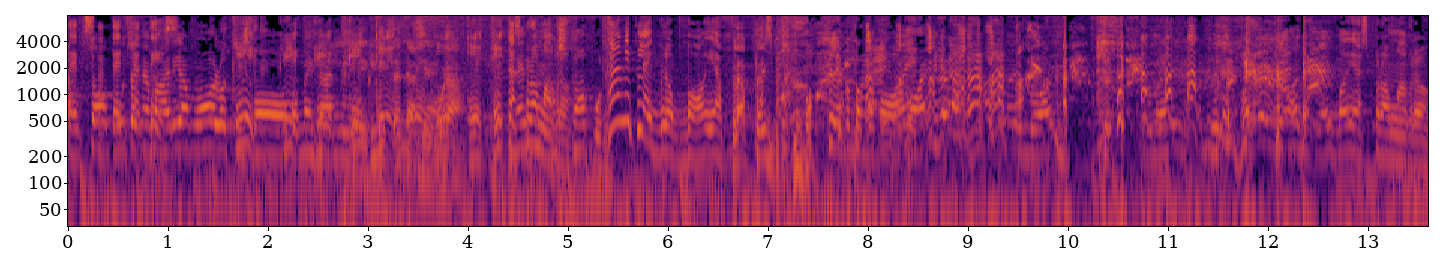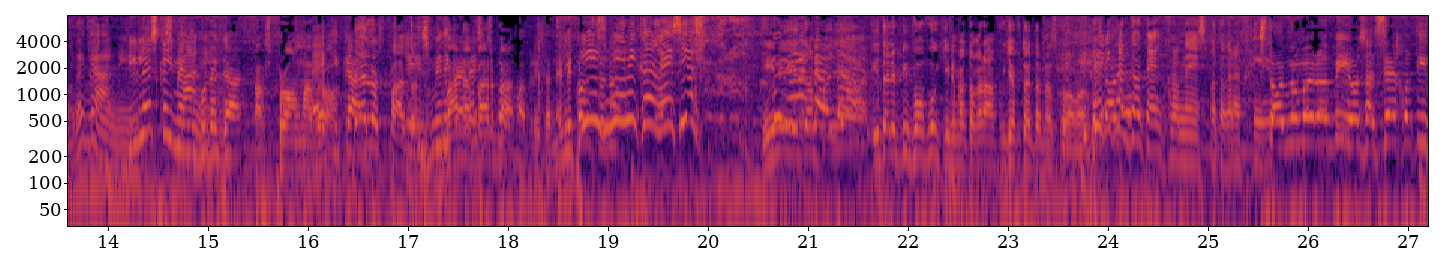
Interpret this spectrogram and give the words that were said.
τέτοια Αυτό στα που τέτοια ήταν της. Μαρία μου όλο της Κλικ, το, κλικ, το κλικ, μεγαλύτερο. κλικ, Κλικ ήταν κλικ, σίγουρα. κλικ, κλικ, Ναι, ασπρόμαυρο. το Κωστόπουλο. Κάνει Playboy απλά. Απλά Playboy. Κάνει το Playboy ασπρόμαυρο. Δεν κάνει. Τι λες καημένη που δεν κάνει. Ασπρόμαυρο. Έχει κάνει. Τέλος Και πάντων. η Σμήνη Βάνα Καλέση Μπάρμπα. ασπρόμαυρη ήταν. Λοιπόν, Τι στο- σμήνει καλές η Είναι, ήταν παλιά. Ήταν επί φοβού κινηματογράφου, γι' αυτό ήταν ασπρόμαυρο. Δεν είχαν τότε έγχρωμε φωτογραφίες. Στο νούμερο 2 σας έχω την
